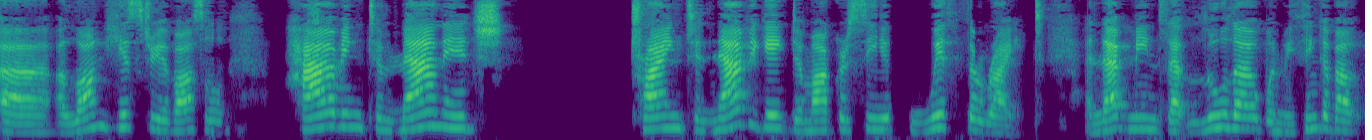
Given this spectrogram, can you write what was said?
uh, a long history of also having to manage trying to navigate democracy with the right. And that means that Lula, when we think about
